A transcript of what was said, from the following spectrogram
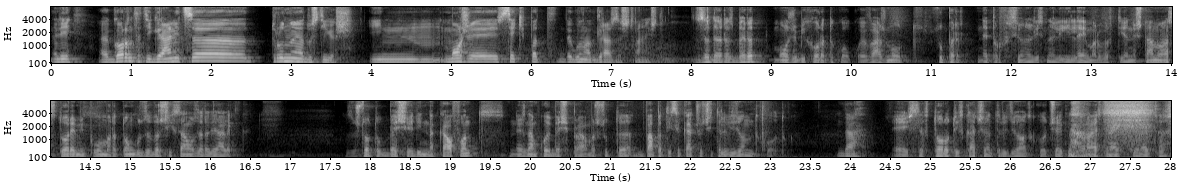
нали, горната ти граница трудно я достигаш. И може всеки път да го надграждаш това нещо. За да разберат, може би, хората колко е важно от супер непрофесионалист нали, леймър в тия неща, но аз втория ми полумаратон го завърших само заради Алек. Защото беше един на Кауфланд, не знам кой беше правил маршрута, два пъти се качваше телевизионното такова тук. Да. Ей, след второто изкачване на телевизионното такова, човек на 12-13 км.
